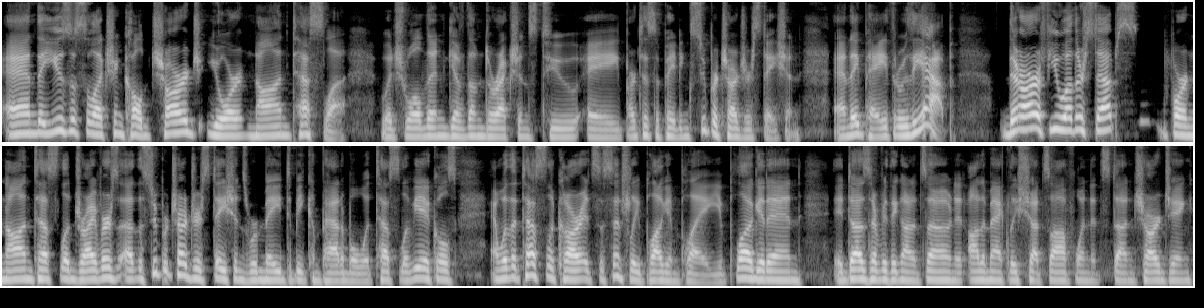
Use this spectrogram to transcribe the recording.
and they use a selection called Charge Your Non Tesla, which will then give them directions to a participating supercharger station, and they pay through the app. There are a few other steps for non Tesla drivers. Uh, the supercharger stations were made to be compatible with Tesla vehicles, and with a Tesla car, it's essentially plug and play. You plug it in, it does everything on its own, it automatically shuts off when it's done charging.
